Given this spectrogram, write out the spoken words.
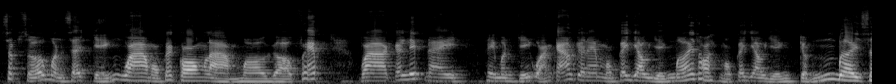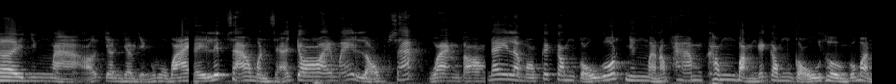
Sắp sửa mình sẽ chuyển qua một cái con là MG phép. Và cái clip này thì mình chỉ quảng cáo cho anh em một cái giao diện mới thôi, một cái giao diện chuẩn BC nhưng mà ở trên giao diện của mobile. Thì clip sau mình sẽ cho em ấy lột xác hoàn toàn. Đây là một cái công cụ gốt nhưng mà nó farm không bằng cái công cụ thường của mình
